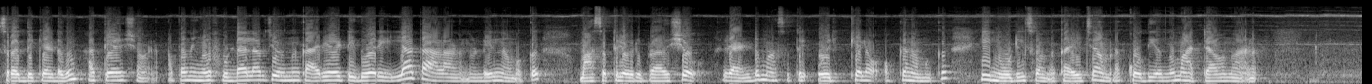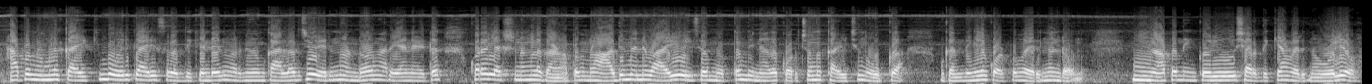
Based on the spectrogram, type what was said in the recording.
ശ്രദ്ധിക്കേണ്ടതും അത്യാവശ്യമാണ്. അപ്പോൾ നിങ്ങൾ ഫുഡ് അലർജി ഒന്നും കാര്യമായിട്ട് ഇതുവരെ ഇല്ലാത്ത ആളാണെന്നുണ്ടെങ്കിൽ നമുക്ക് മാസത്തിൽ ഒരു പ്രാവശ്യമോ രണ്ട് മാസത്തിൽ ഒരിക്കലോ ഒക്കെ നമുക്ക് ഈ നൂഡിൽസ് ഒന്ന് കഴിച്ച് നമ്മുടെ കൊതിയൊന്ന് മാറ്റാവുന്നതാണ്. അപ്പം നമ്മൾ കഴിക്കുമ്പോൾ ഒരു കാര്യം ശ്രദ്ധിക്കേണ്ടതെന്ന് പറഞ്ഞാൽ നമുക്ക് അലർജി വരുന്നുണ്ടോ എന്ന് അറിയാനായിട്ട് കുറേ ലക്ഷണങ്ങൾ കാണും. അപ്പം നമ്മൾ ആദ്യം തന്നെ വാരി വലിച്ചത് മൊത്തം തിന്നാതെ കുറച്ചൊന്ന് കഴിച്ച് നോക്കുക. നമുക്ക് എന്തെങ്കിലും കുഴപ്പം വരുന്നുണ്ടോ എന്ന്. അപ്പം നിങ്ങൾക്കൊരു ഛർദ്ദിക്കാൻ വരുന്ന പോലെയോ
